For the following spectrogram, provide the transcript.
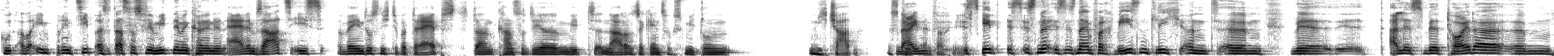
Gut, aber im Prinzip, also das, was wir mitnehmen können in einem Satz, ist, wenn du es nicht übertreibst, dann kannst du dir mit Nahrungsergänzungsmitteln nicht schaden. Es Nein, es geht, es ist, es ist einfach wesentlich und ähm, wir, alles wird teurer. Ähm,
